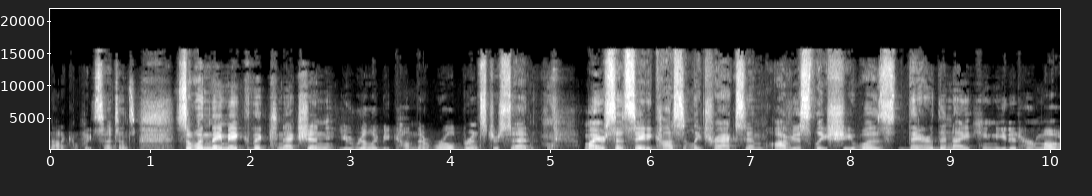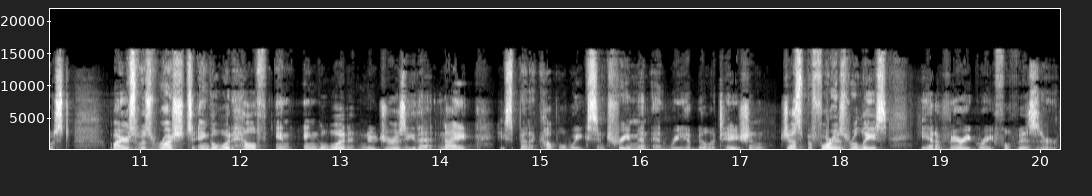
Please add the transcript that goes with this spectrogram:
not a complete sentence. So when they make the connection, you really become their world, Brinster said. Meyer said Sadie constantly tracks him. Obviously, she was there the night he needed her most. Myers was rushed to Englewood Health in Englewood, New Jersey that night. He spent a couple weeks in treatment and rehabilitation. Just before his release, he had a very grateful visitor.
